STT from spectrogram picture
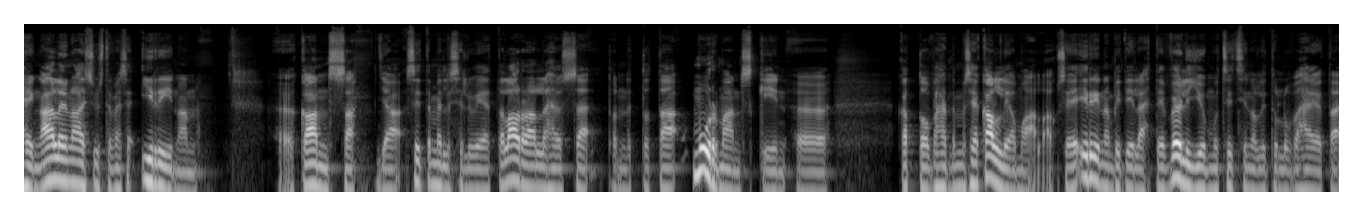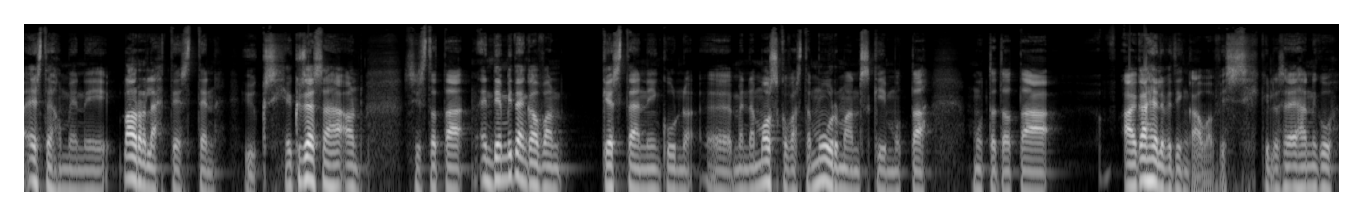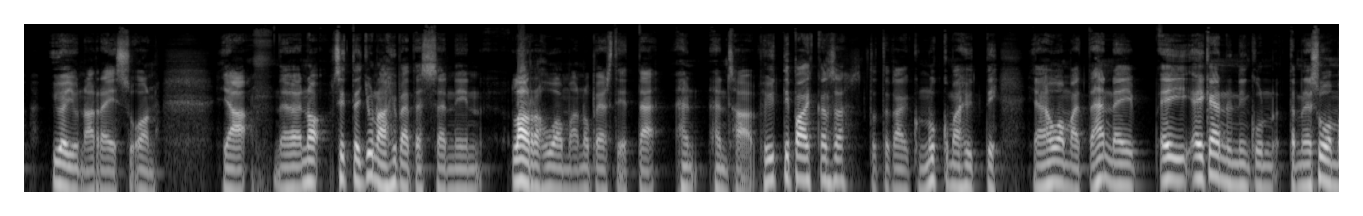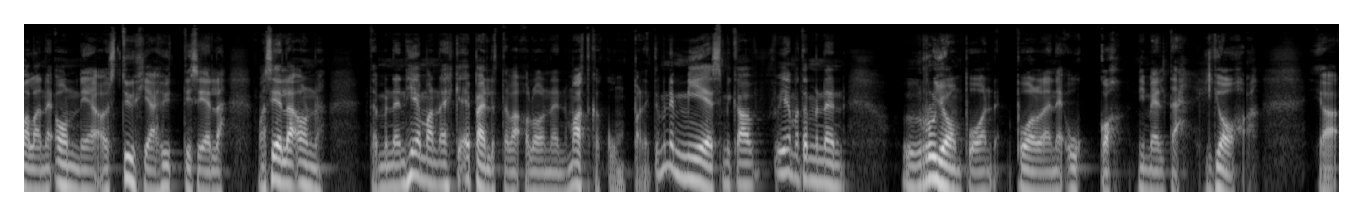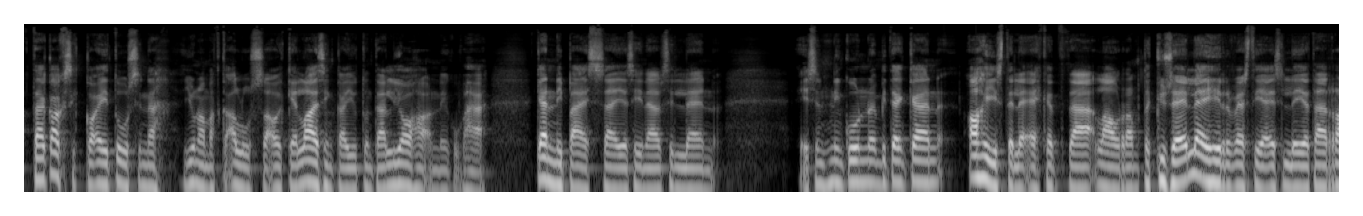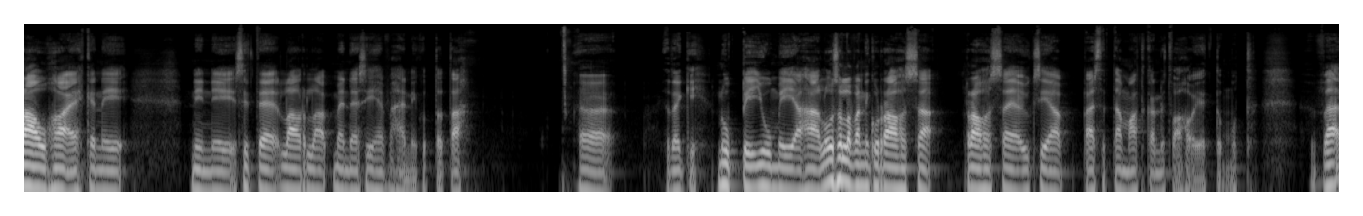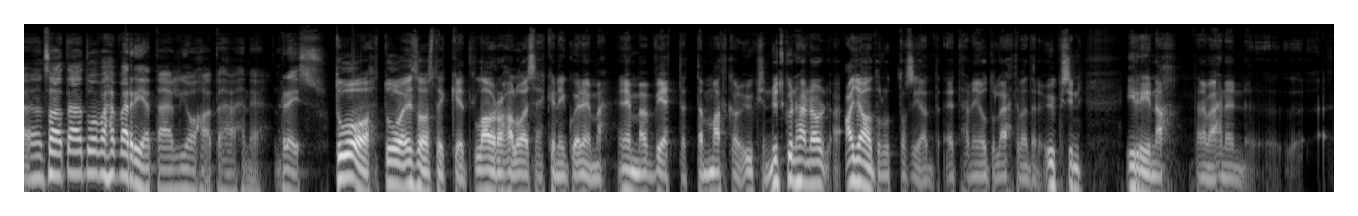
hengailee naisystävänsä Irinan kanssa, ja sitten meille selviää, että Laura on lähdössä tuonne tota, Murmanskiin ö, katsoa vähän tämmöisiä kalliomaalauksia. Ja Irinan piti lähteä völjyyn, mutta sitten siinä oli tullut vähän jotain estehommia, niin Laura lähtee sitten yksi. Ja kyseessähän on, siis tota, en tiedä miten kauan kestää niin kuin, mennä Moskovasta Murmanskiin, mutta, mutta tota, aika helvetin kauan vissi. Kyllä se ihan niin kuin yöjunareissu on. Ja no sitten juna hypätessä, niin Laura huomaa nopeasti, että hän, hän saa hyttipaikkansa, totta kai kun nukkumaan hytti, ja hän huomaa, että hän ei, ei, ei käynyt niin kuin tämmöinen suomalainen onni ja olisi tyhjä hytti siellä, vaan siellä on tämmöinen hieman ehkä epäilyttävä oloinen matkakumppani, tämmöinen mies, mikä on hieman tämmöinen rujon puolinen ukko nimeltä Joha. Ja tämä kaksikko ei tuu siinä junamatka alussa oikein laisinkaan jutun, tämä Joha on niin kuin vähän kännipäissä ja siinä silleen, ei se nyt niin kuin mitenkään ahistele ehkä tätä Lauraa, mutta kyselee hirveästi ja ei sille jotain rauhaa ehkä, niin, niin, niin sitten Laurilla menee siihen vähän niin kuin tota, öö, jotenkin nuppi jumiin ja hän haluaisi olla vaan niin rauhassa, rauhassa ja yksi ja päästä tämän matkan nyt vaan hoidettu, mutta saa tää tuo vähän väriä tää Joha tähän hänen reissuun. Tuo, tuo isostikin, että Laura haluaisi ehkä niin kuin enemmän, enemmän viettää tämän matkan yksin. Nyt kun hän on ajautunut tosiaan, että hän joutui lähtemään tänne yksin, Irina, tämä hänen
